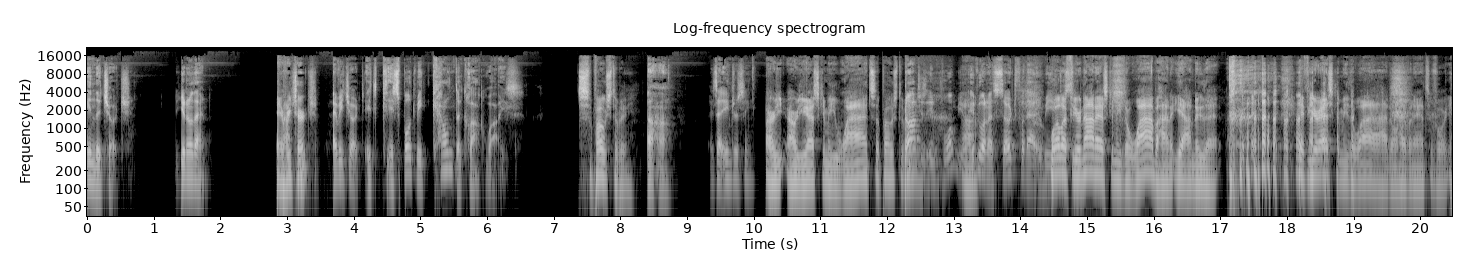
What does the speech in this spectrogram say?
in the church. Do you know that? Every Not- church. Every church, it's it's supposed to be counterclockwise. Supposed to be. Uh huh. Is that interesting? Are you, are you asking me why it's supposed to be? Not just inform you. Uh. if you want to search for that, be well, if you're not asking me the why behind it, yeah, I knew that. if you're asking me the why, I don't have an answer for you.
